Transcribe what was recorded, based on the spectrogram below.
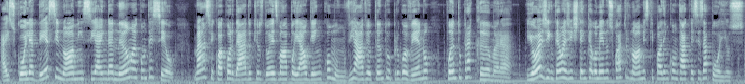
A escolha desse nome em si ainda não aconteceu, mas ficou acordado que os dois vão apoiar alguém em comum, viável tanto para o governo quanto para a Câmara. E hoje, então, a gente tem pelo menos quatro nomes que podem contar com esses apoios.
